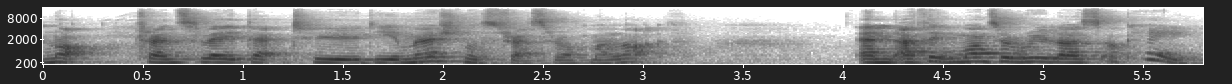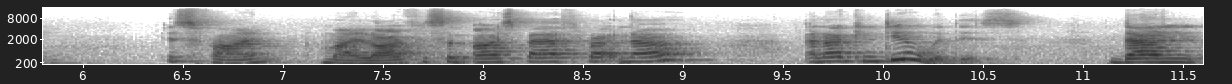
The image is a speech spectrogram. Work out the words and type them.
not translate that to the emotional stressor of my life? And I think once I realized, okay, it's fine. My life is an ice bath right now, and I can deal with this. Then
